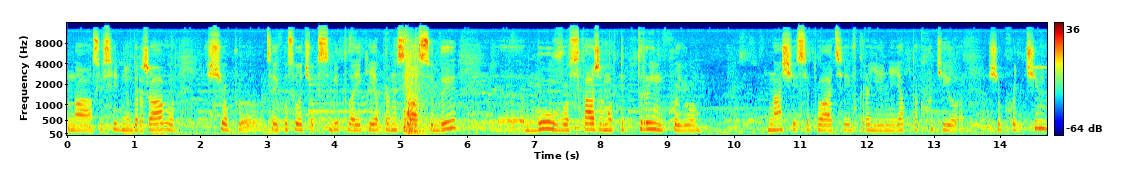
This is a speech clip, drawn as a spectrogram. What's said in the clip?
на сусідню державу, щоб е, цей кусочок світла, який я принесла сюди, е, був, скажімо, підтримкою нашій ситуації в країні. Я б так хотіла, щоб хоч чим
